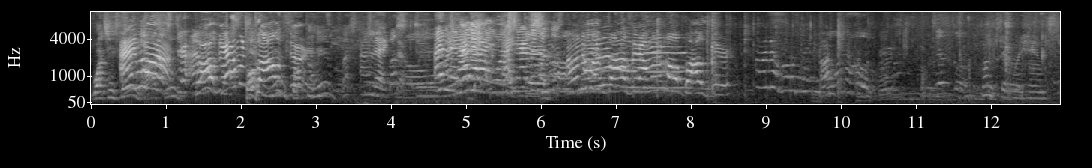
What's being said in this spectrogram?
what's his I want Bowser. I want Talk to him, Bowser. talk to him. I like that. I want Bowser. I want to hold Bowser. I want to hold my hands.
